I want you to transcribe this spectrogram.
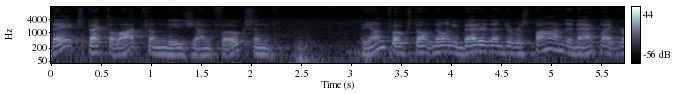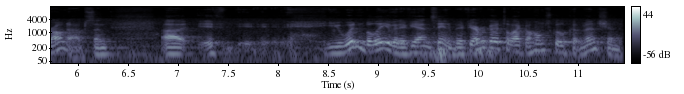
they expect a lot from these young folks, and the young folks don't know any better than to respond and act like grown-ups. And uh, if you wouldn't believe it if you hadn't seen it, but if you ever go to like a homeschool convention,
